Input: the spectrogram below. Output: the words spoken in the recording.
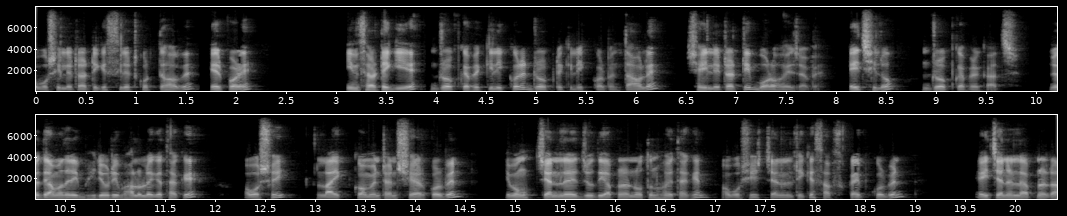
অবশ্যই লেটারটিকে সিলেক্ট করতে হবে। এরপরে ইনসার্টে গিয়ে ড্রপ ক্যাপে ক্লিক করে ড্রপটে ক্লিক করবেন, তাহলে সেই লেটারটি বড় হয়ে যাবে। এই ছিল ড্রপ ক্যাপের কাজ। যদি আমাদের এই ভিডিওটি ভালো লেগে থাকে, অবশ্যই লাইক কমেন্ট অ্যান্ড শেয়ার করবেন এবং চ্যানেলে যদি আপনারা নতুন হয়ে থাকেন, অবশ্যই চ্যানেলটিকে সাবস্ক্রাইব করবেন। এই চ্যানেলে আপনারা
